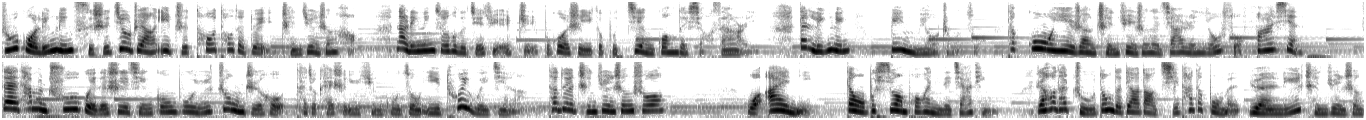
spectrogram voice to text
如果玲玲此时就这样一直偷偷的对陈俊生好，那玲玲最后的结局也只不过是一个不见光的小三而已。但玲玲并没有这么做，她故意让陈俊生的家人有所发现，在他们出轨的事情公布于众之后，她就开始欲擒故纵，以退为进了。她对陈俊生说：“我爱你，但我不希望破坏你的家庭。”然后他主动的调到其他的部门，远离陈俊生，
